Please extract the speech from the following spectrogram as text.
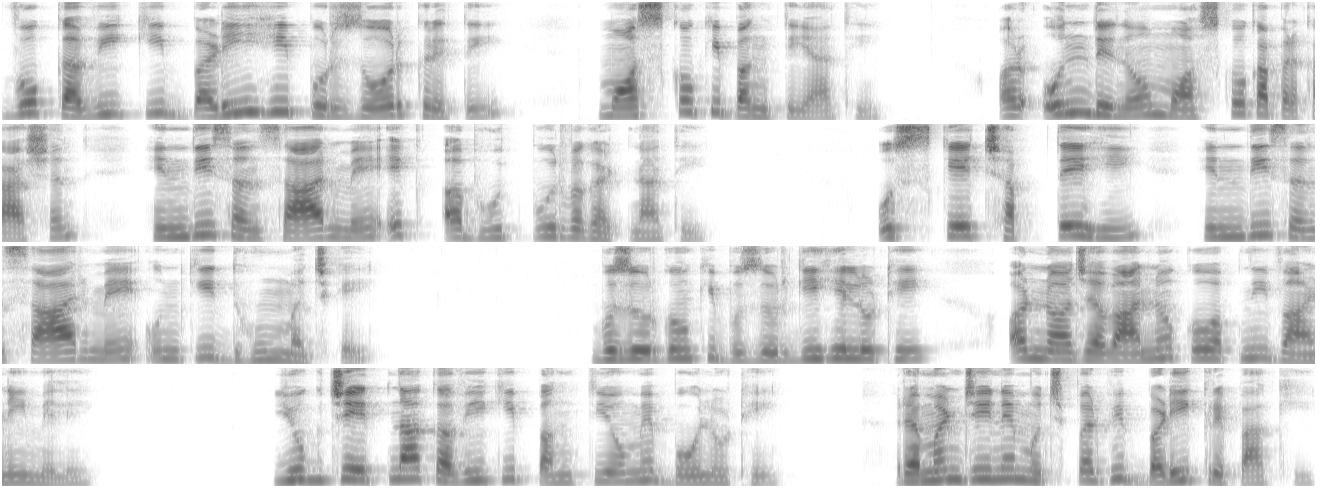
वो कवि की बड़ी ही पुरजोर कृति मॉस्को की पंक्तियाँ थीं और उन दिनों मॉस्को का प्रकाशन हिंदी संसार में एक अभूतपूर्व घटना थी। उसके छपते ही हिंदी संसार में उनकी धूम मच गई। बुज़ुर्गों की बुज़ुर्गी हिल उठी और नौजवानों को अपनी वाणी मिली। युग चेतना कवि की पंक्तियों में बोल उठी, रमन जी ने मुझ पर भी बड़ी कृपा की।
